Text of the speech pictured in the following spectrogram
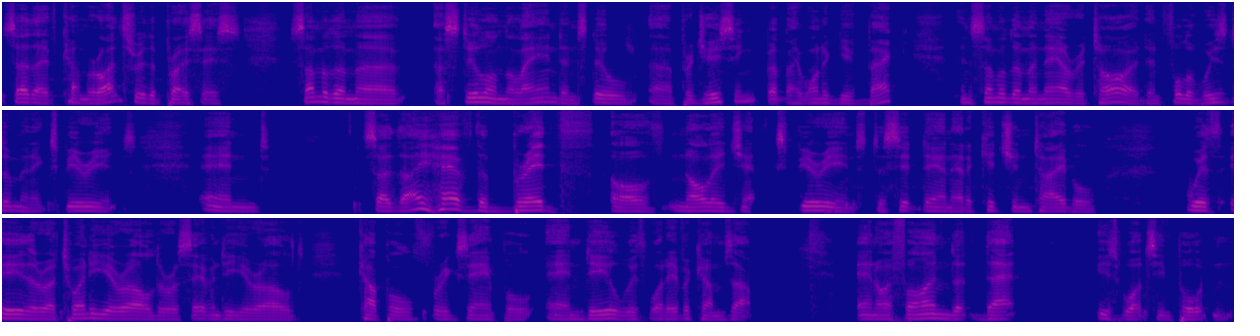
So they've come right through the process. Some of them are, are still on the land and still uh, producing, but they want to give back. And some of them are now retired and full of wisdom and experience. And so they have the breadth of knowledge and experience to sit down at a kitchen table with either a 20 year old or a 70 year old couple, for example, and deal with whatever comes up. And I find that that is what's important.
